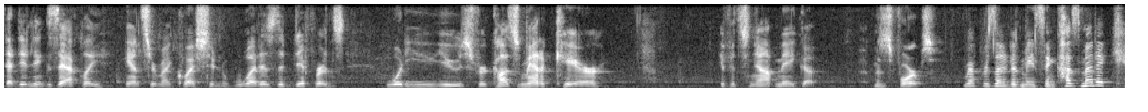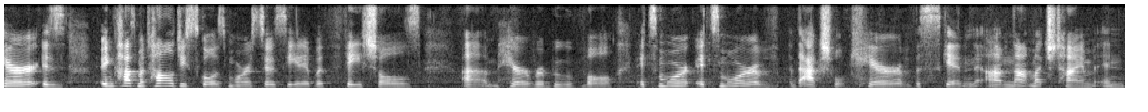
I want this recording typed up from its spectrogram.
That didn't exactly answer my question. What is the difference? What do you use for cosmetic care if it's not makeup? Ms. Forbes? Representative Mason, cosmetic care is, in cosmetology school, is more associated with facials, um, hair removal. It's more, it's more of the actual care of the skin. Um, not much time in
